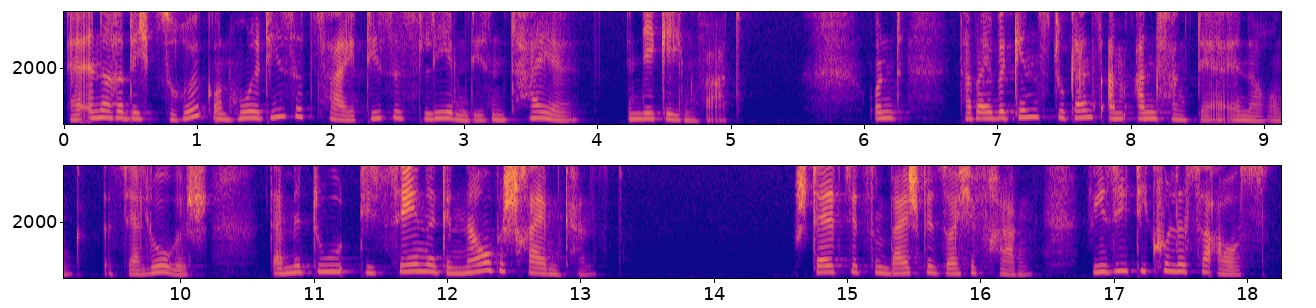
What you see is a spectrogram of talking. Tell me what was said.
Erinnere dich zurück und hol diese Zeit, dieses Leben, diesen Teil in die Gegenwart. Und dabei beginnst du ganz am Anfang der Erinnerung, ist ja logisch, damit du die Szene genau beschreiben kannst stellt sie zum Beispiel solche Fragen. Wie sieht die Kulisse aus?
